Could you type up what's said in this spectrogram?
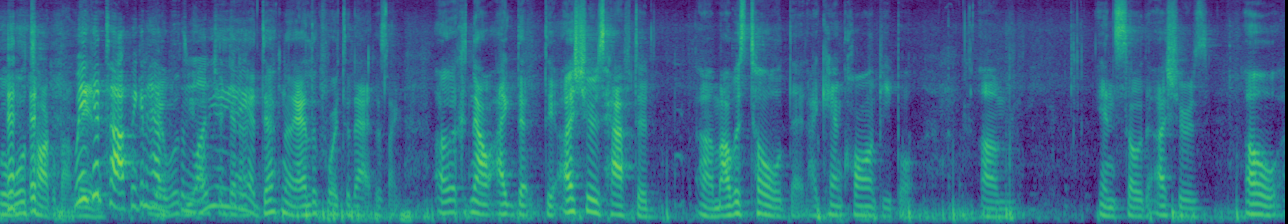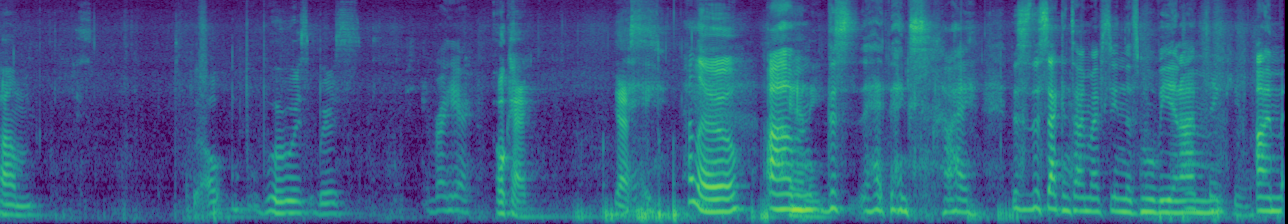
we'll, we'll talk about We later. can talk. We can have we'll some do- lunch oh, yeah, or yeah, dinner. Yeah, definitely. I look forward to that. It's like, oh, 'cause now I, the, the ushers have to. Um, I was told that I can't call on people, um, and so the ushers. Oh, um, oh where was, where's right here. Okay. Yes. Hey. Hello. Um, this hey, thanks. Hi. This is the second time I've seen this movie, and I'm thank you. I'm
